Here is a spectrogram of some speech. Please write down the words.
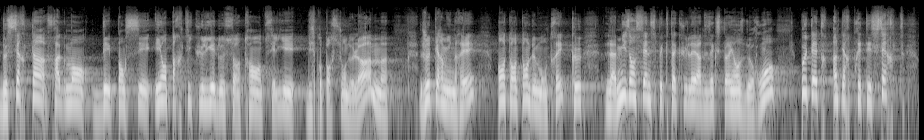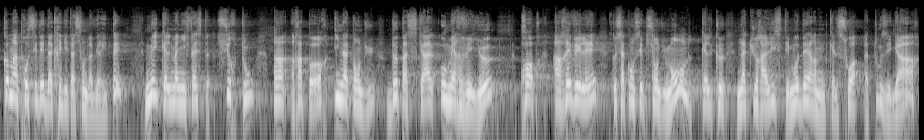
de certains fragments des pensées, et en particulier de 130 c'est lié disproportion de l'homme, je terminerai en tentant de montrer que la mise en scène spectaculaire des expériences de Rouen peut être interprétée certes comme un procédé d'accréditation de la vérité, mais qu'elle manifeste surtout un rapport inattendu de Pascal au merveilleux, propre à révéler que sa conception du monde, quelque naturaliste et moderne qu'elle soit à tous égards,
